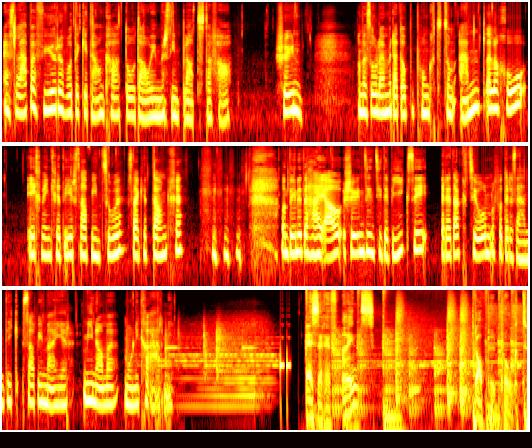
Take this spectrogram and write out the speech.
Ein Leben führen, wo der Gedanke an Tod auch immer seinen Platz haben Schön. Und so lassen wir den Doppelpunkt zum Ende kommen. Ich winke dir, Sabine, zu, sage Danke. und Ihnen daheim auch. Schön sind Sie dabei gewesen. Redaktion von der Sendung Sabine Meyer. Mein Name Monika Erni. SRF 1 Doppelpunkt.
